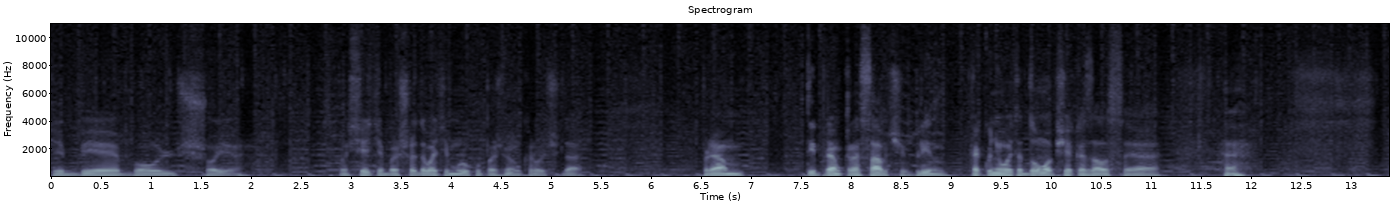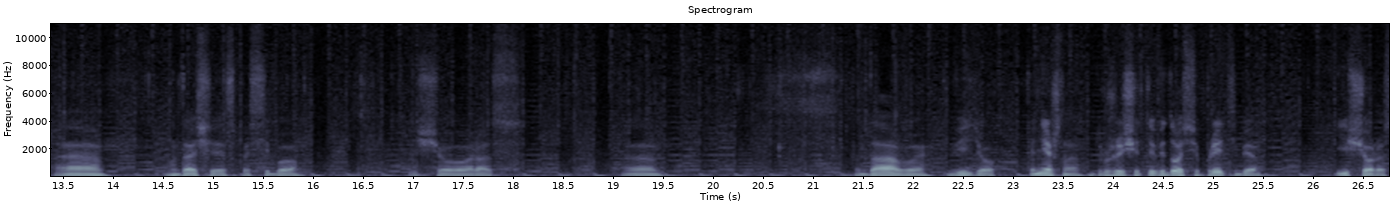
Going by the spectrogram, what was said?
тебе большое. Спасибо тебе большое. Давайте ему руку пожмем, короче, да. Прям, ты прям красавчик, блин. Как у него этот дом вообще оказался? Э, удачи, спасибо. Еще раз. Э, да, вы видео. Конечно, дружище, ты в видосе, привет тебе еще раз.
